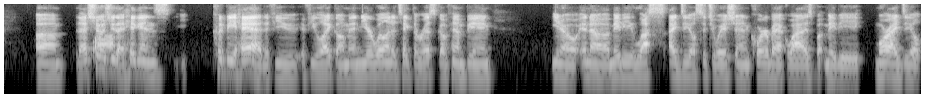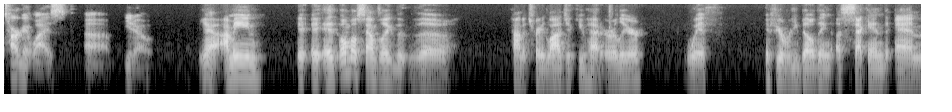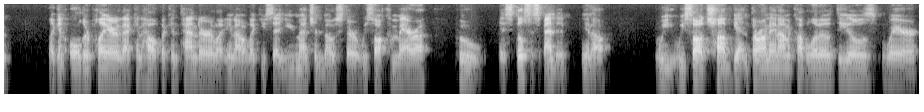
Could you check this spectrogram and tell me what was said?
um, that shows wow. you that Higgins could be had if you if you like him and you're willing to take the risk of him being you know in a maybe less ideal situation quarterback wise but maybe more ideal target wise uh, you know yeah i mean it, it, it almost sounds like the, the kind of trade logic you had earlier with if you're rebuilding a second and like an older player that can help a contender. Like you know, like you said, you mentioned Mostert. We saw Kamara, who is still suspended. You know, we we saw Chubb getting thrown in on a couple of those deals where,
